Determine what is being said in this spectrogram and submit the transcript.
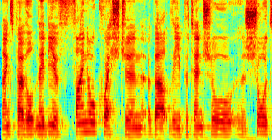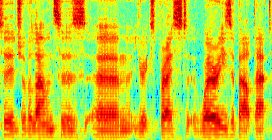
Thanks, Pavel. Maybe a final question about the potential uh, shortage of allowances. Um, you expressed worries about that.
